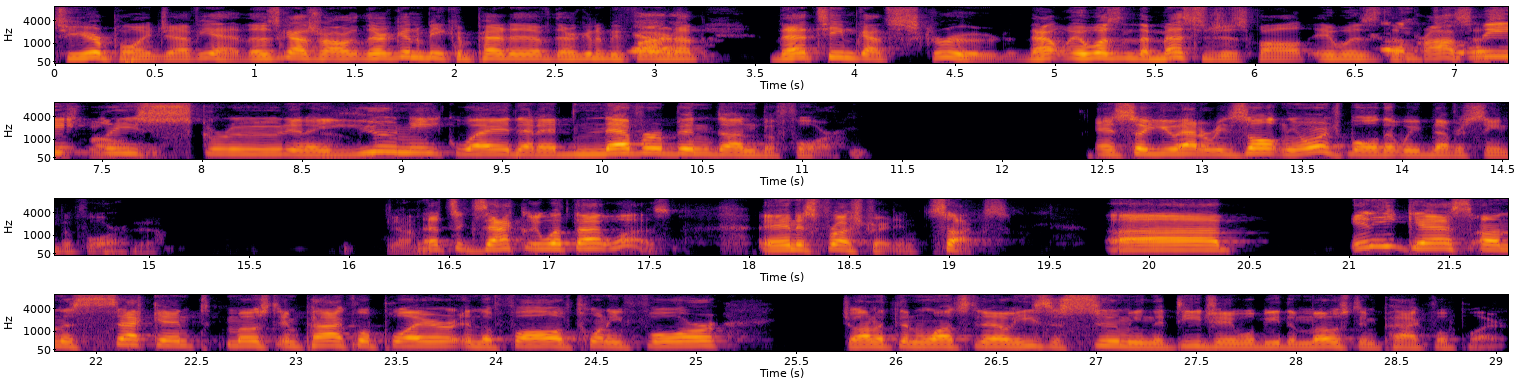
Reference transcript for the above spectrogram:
to your point, Jeff, yeah, those guys are all they're going to be competitive. They're going to be fired Yeah. up. That team got screwed. That it wasn't the message's fault. It was the process's completely fault. screwed in a unique way that had never been done before. And so you had a result in the Orange Bowl that we've never seen before. Yeah. Yeah. That's exactly what that was. And it's frustrating. Sucks. Uh, any guess on the second most impactful player in the fall of 24? Jonathan wants to know. He's assuming that DJ will be the most impactful player.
